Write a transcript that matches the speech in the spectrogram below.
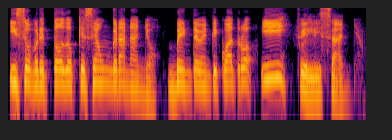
y sobre todo que sea un gran año 2024 y feliz año.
